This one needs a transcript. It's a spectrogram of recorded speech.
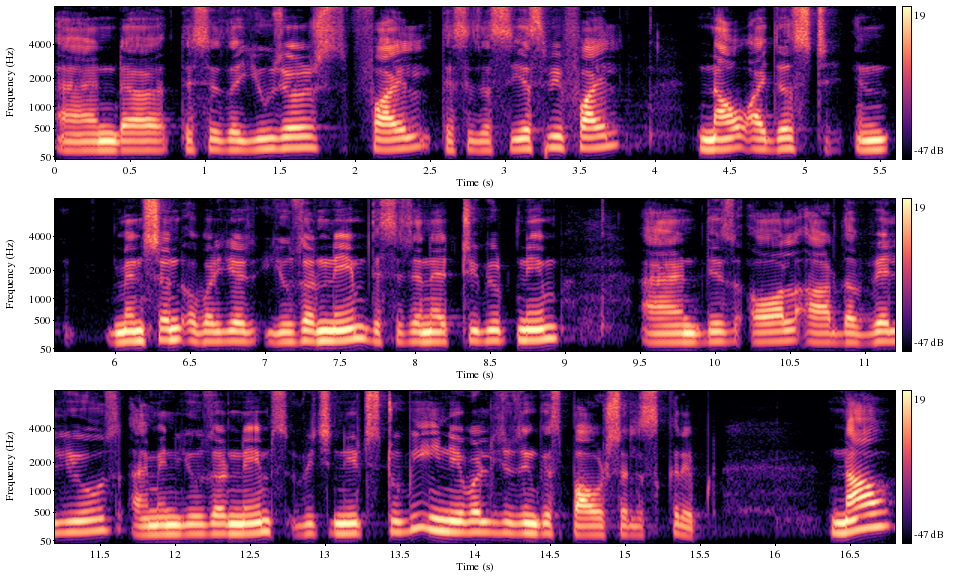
And uh, this is the users file. This is a CSV file. Now I just in mentioned over here username. This is an attribute name and these all are the values I mean usernames which needs to be enabled using this PowerShell script. Now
